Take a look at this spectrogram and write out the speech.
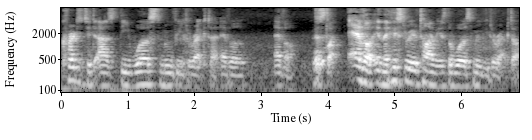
credited as the worst movie director ever, ever. Just like ever in the history of time, he is the worst movie director.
